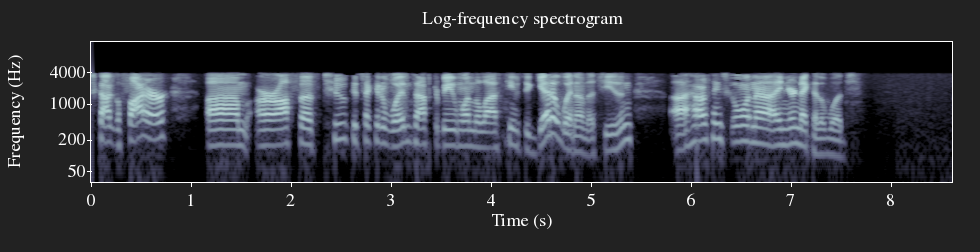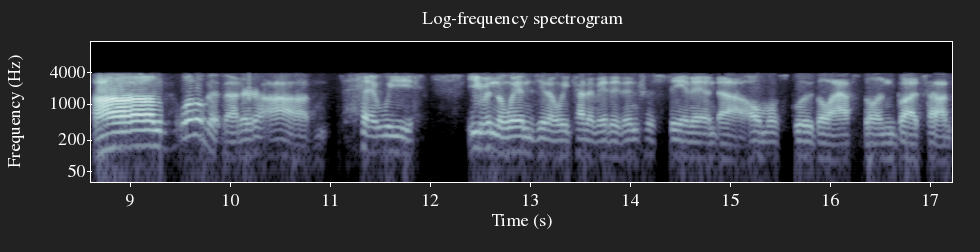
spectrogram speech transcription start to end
Chicago Fire um, are off of two consecutive wins after being one of the last teams to get a win on the season. Uh, how are things going uh, in your neck of the woods? Um, a little bit better. Uh, we even the wins, you know, we kind of made it interesting and uh, almost blew the last one. But um,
